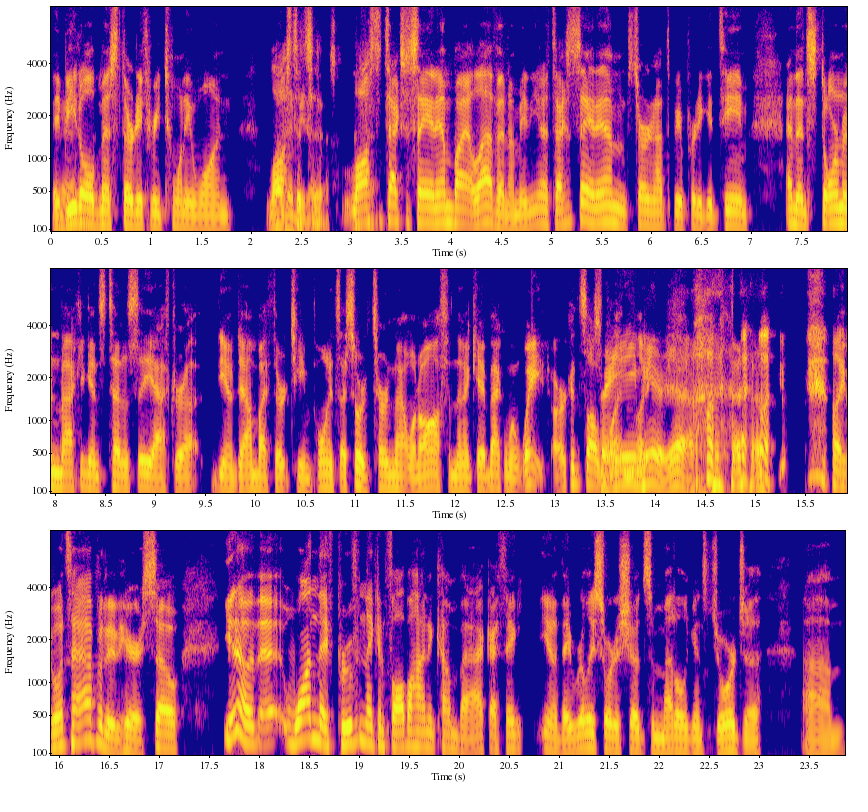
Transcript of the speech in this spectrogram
They yeah. beat Ole Miss 33 21 lost to lost to Texas A&M by 11. I mean, you know, Texas A&M started out to be a pretty good team, and then storming back against Tennessee after uh, you know down by 13 points. I sort of turned that one off, and then I came back and went, "Wait, Arkansas Same won? Like, here, yeah. like, like, what's happening here?" So, you know, the, one they've proven they can fall behind and come back. I think you know they really sort of showed some mettle against Georgia, um,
